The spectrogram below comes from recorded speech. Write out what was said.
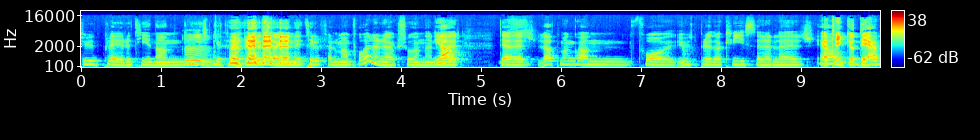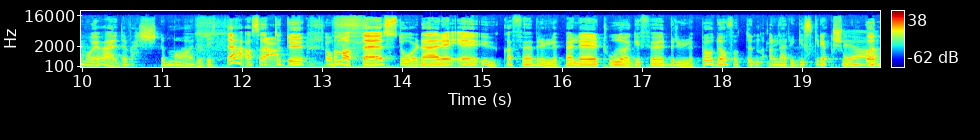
hudpleierutinene like før bryllupsdagen i tilfelle man får en reaksjon, eller Ja. at man kan få utbrudd av kviser, eller Jeg tenker jo det må jo være det verste marerittet. Altså at Ja. du på en måte står der uh, uka før bryllupet eller to dager før bryllupet, og du har fått en allergisk reaksjon Ja. på en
